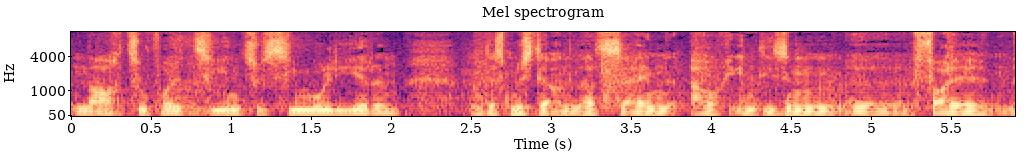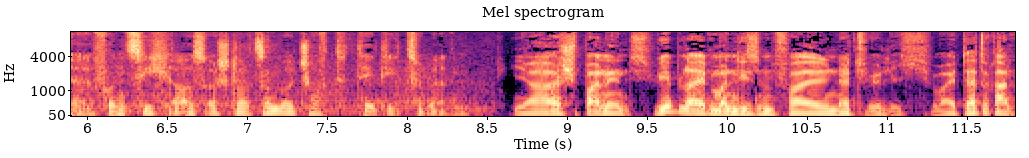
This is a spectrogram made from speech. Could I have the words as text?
nachzuvollziehen, zu simulieren. Und das müsste Anlass sein, auch in diesem Fall von sich aus als Staatsanwaltschaft tätig zu werden. Ja, spannend. Wir bleiben an diesem Fall natürlich weiter dran.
